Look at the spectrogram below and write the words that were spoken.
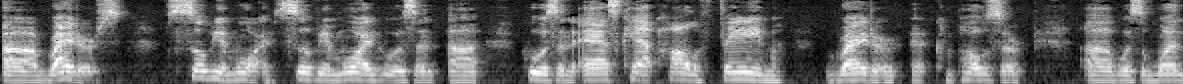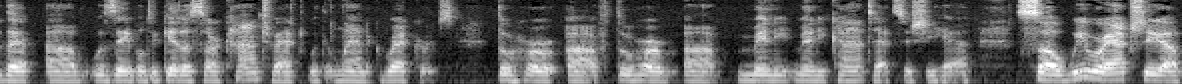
uh, writers, Sylvia Moy. Sylvia Moy, who was an uh, who was an ASCAP Hall of Fame writer, uh, composer uh, was the one that uh, was able to get us our contract with Atlantic Records through her uh, through her uh, many many contacts that she had. So we were actually a,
